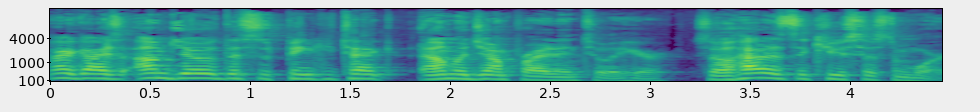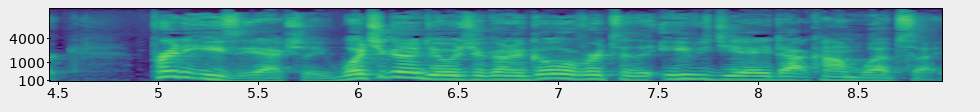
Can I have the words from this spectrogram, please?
Alright guys, I'm Joe, this is PinkyTech, I'm to jump right into it here. So how does the queue system work? Pretty easy actually. What you're going to do is you're going to go over to the evga.com website.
